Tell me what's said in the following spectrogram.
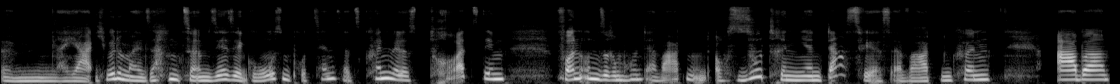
ähm, naja, ich würde mal sagen, zu einem sehr, sehr großen Prozentsatz können wir das trotzdem von unserem Hund erwarten und auch so trainieren, dass wir es erwarten können. Aber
